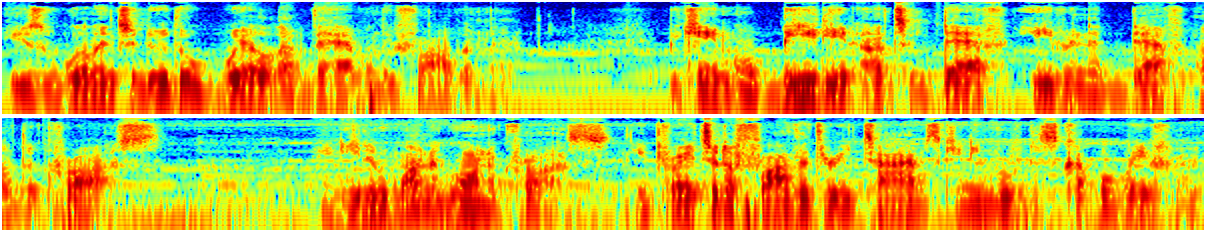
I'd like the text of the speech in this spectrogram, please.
he was willing to do the will of the heavenly father man became obedient unto death even the death of the cross and he didn't want to go on the cross he prayed to the father three times can he move this cup away from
